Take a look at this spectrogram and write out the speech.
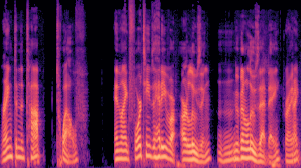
ranked in the top 12, and like four teams ahead of you are, are losing. Mhm. You're going to lose that day, Right. right?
